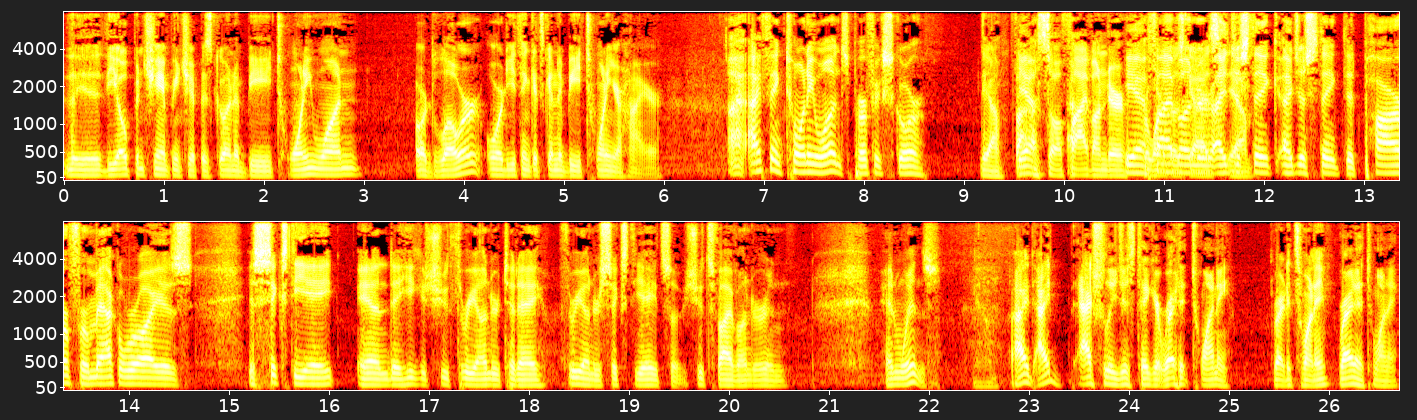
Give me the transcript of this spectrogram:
the the Open Championship is going to be 21 or lower, or do you think it's going to be 20 or higher? I, I think 21's perfect score. Yeah, fi- so a five under. Yeah, for one five of those under. guys. I Yeah. just think I just think that par for McIlroy is is 68, and uh, he could shoot three under today, three under 68. So he shoots five under and and wins. I'd, I'd actually just take it right at 20. Right at 20? Right at 20.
